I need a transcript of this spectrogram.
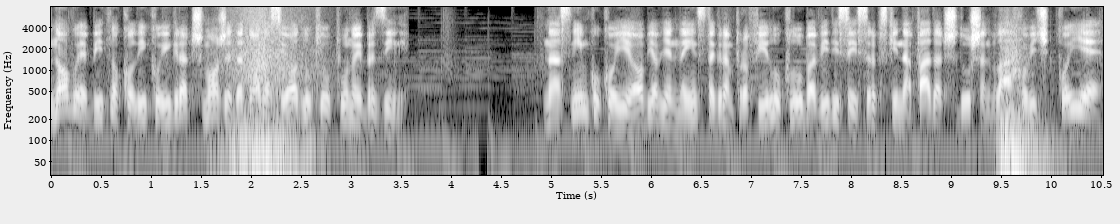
Mnogo je bitno koliko igrač može da donosi odluke u punoj brzini. Na snimku koji je objavljen na Instagram profilu kluba vidi se i srpski napadač Dušan Vlahović, koji je,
